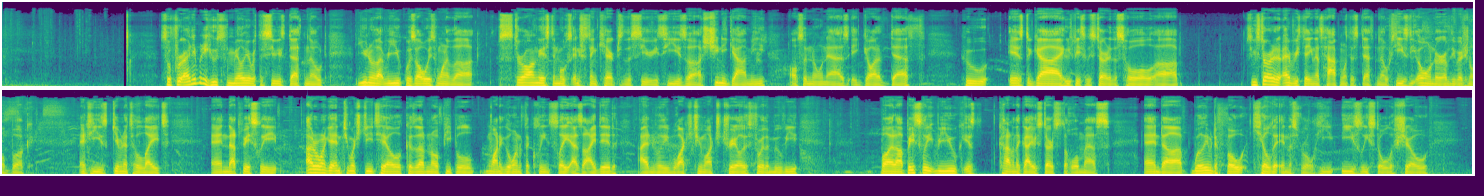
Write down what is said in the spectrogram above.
So for anybody who's familiar with the series Death Note, you know that Ryuk was always one of the strongest and most interesting characters of the series. He's uh, Shinigami, also known as a god of death, who is the guy who's basically started this whole. Uh, who started everything that's happened with this Death Note. He's the owner of the original book, and he's given it to Light, and that's basically. I don't want to get into too much detail because I don't know if people want to go in with a clean slate as I did. I didn't really watch too much trailers for the movie, but uh, basically Ryuk is kind of the guy who starts the whole mess. And uh, William Dafoe killed it in this role. He easily stole the show.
